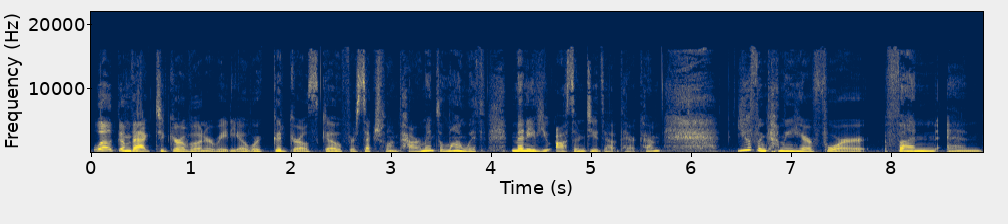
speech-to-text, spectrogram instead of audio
Welcome back to Girl Boner Radio, where good girls go for sexual empowerment, along with many of you awesome dudes out there come. You've been coming here for fun and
